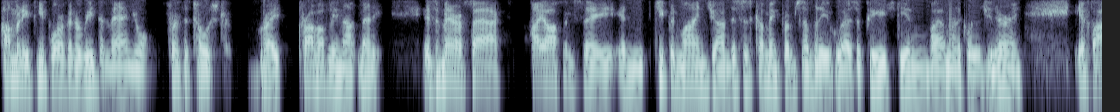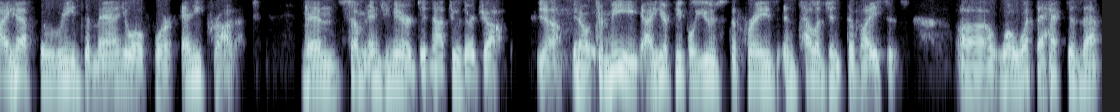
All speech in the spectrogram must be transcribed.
how many people are going to read the manual for the toaster, right? Probably not many. As a matter of fact, I often say, and keep in mind, John, this is coming from somebody who has a PhD in biomedical engineering. If I have to read the manual for any product, then some engineer did not do their job. Yeah. You know, to me, I hear people use the phrase intelligent devices. Uh, well, what the heck does that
